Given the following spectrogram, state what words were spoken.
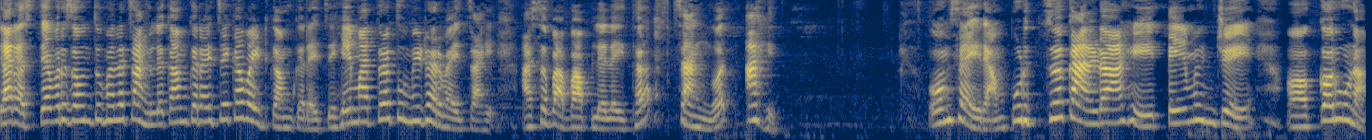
त्या रस्त्यावर जाऊन तुम्हाला चांगलं काम करायचंय का वाईट काम करायचंय हे मात्र तुम्ही ठरवायचं आहे असं बाबा आपल्याला इथं सांगत आहेत. ओम साईराम पुढचं कार्ड आहे ते म्हणजे करुणा.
